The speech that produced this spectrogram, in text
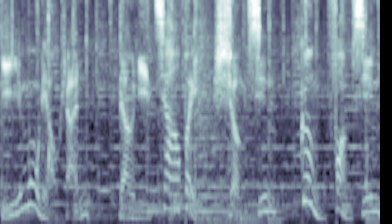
一目了然，让你加倍省心更放心。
